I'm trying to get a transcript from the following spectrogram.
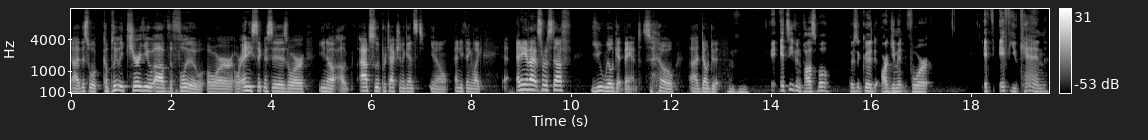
uh, this will completely cure you of the flu or or any sicknesses or you know absolute protection against you know anything like any of that sort of stuff you will get banned so uh, don't do it mm-hmm. it's even possible there's a good argument for if if you can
